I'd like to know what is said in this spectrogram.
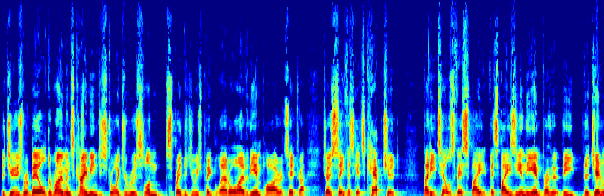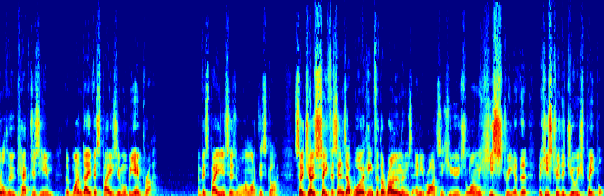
The Jews rebelled, the Romans came in, destroyed Jerusalem, spread the Jewish people out all over the empire, etc. Josephus gets captured, but he tells Vespasian, the emperor, who, the, the general who captures him, that one day Vespasian will be emperor. And Vespasian says, Oh, I like this guy. So Josephus ends up working for the Romans and he writes a huge long history of the, the history of the Jewish people.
